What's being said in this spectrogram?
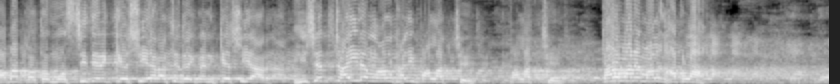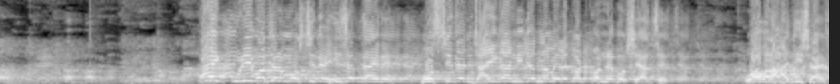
বাবা, কত মসজিদের কেশিয়ার আছে দেখবেন কেশিয়ার হিসেব চাইলে মাল খালি পালাচ্ছে পালাচ্ছে। তার মানে মাল ঘাপলা। এই কুড়ি বছর মসজিদের হিসেব দেয় রে মসজিদের জায়গা নিজের নামে রেকর্ড করে বসে আছে। ও আবার হাজি সাহেব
